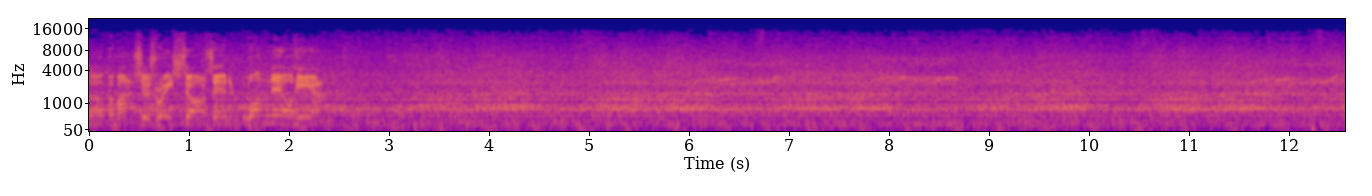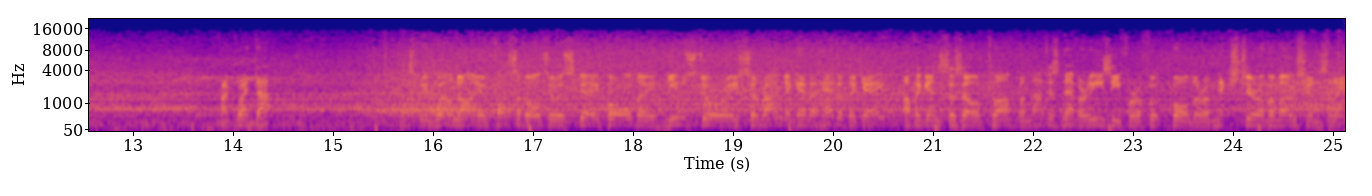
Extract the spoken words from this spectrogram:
So the match has restarted, 1-0 here. Paqueta. It's been well nigh impossible to escape all the news stories surrounding him ahead of the game, up against his old club, and that is never easy for a footballer, a mixture of emotions, Lee.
